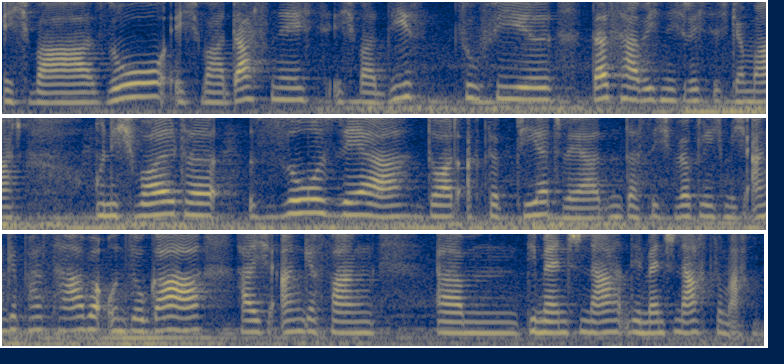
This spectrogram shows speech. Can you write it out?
Ich war so, ich war das nicht, ich war dies zu viel, das habe ich nicht richtig gemacht. Und ich wollte so sehr dort akzeptiert werden, dass ich wirklich mich angepasst habe und sogar habe ich angefangen, ähm, die Menschen nach, den Menschen nachzumachen.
